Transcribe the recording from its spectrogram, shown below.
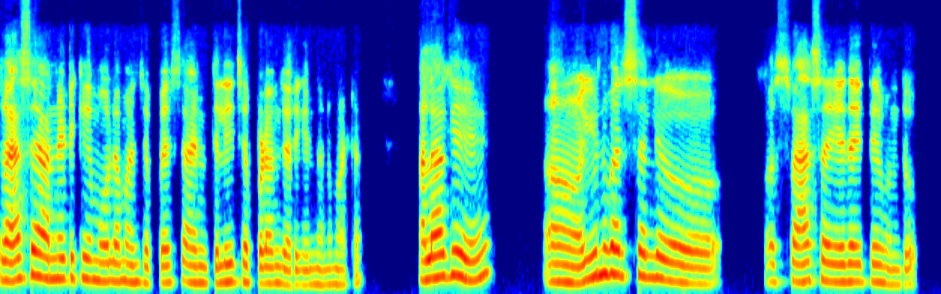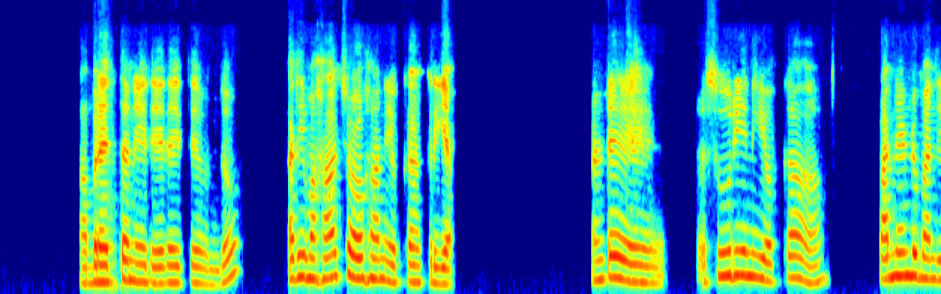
శ్వాసే అన్నిటికీ మూలం అని చెప్పేసి ఆయన తెలియచెప్పడం జరిగిందనమాట. అలాగే ఆ యూనివర్సల్ శ్వాస ఏదైతే ఉందో, ఆ బ్రెత్ అనేది ఏదైతే ఉందో అది మహా చౌహాన్ యొక్క క్రియ. అంటే సూర్యుని యొక్క 12 మంది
